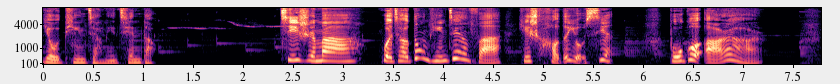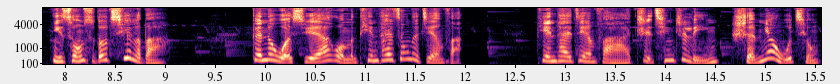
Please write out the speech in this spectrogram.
又听蒋灵谦道。其实嘛，我瞧洞庭剑法也是好的有限，不过尔尔。你从此都弃了吧，跟着我学我们天台宗的剑法。天台剑法至清至灵，神妙无穷，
